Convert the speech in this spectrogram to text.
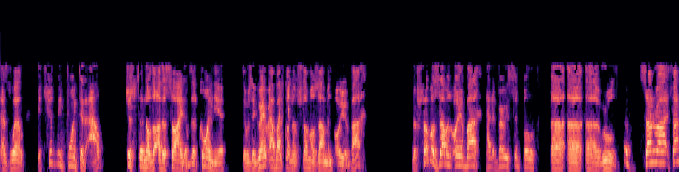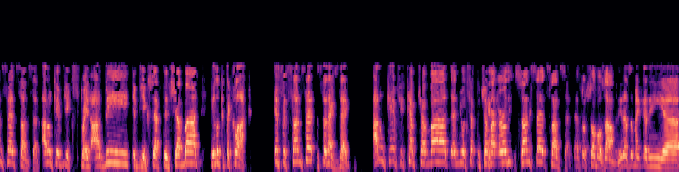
as well. It should be pointed out, just to know the other side of the coin here, there was a great rabbi called Shlomo Zalman Auerbach. Shlomo Zalman Auerbach had a very simple uh, uh, uh, rule. Sunrise, sunset, sunset. I don't care if you sprayed Arbit, if you accepted Shabbat. You look at the clock. If it's sunset, it's the next day. I don't care if you kept Shabbat and you accepted Shabbat early. Sunset, sunset. That's what Shlomo Zalman. He doesn't make any uh,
